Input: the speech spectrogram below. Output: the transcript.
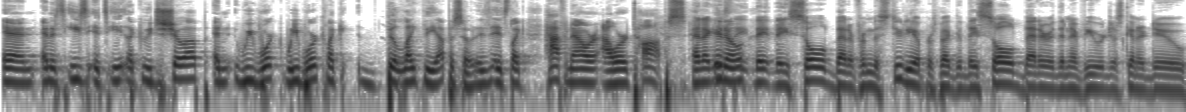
and and it's easy it's e- like we just show up and we work we work like the length of the episode it's, it's like half an hour hour tops And I guess you know they, they, they sold better from the studio perspective. They sold better than if you were just going to do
